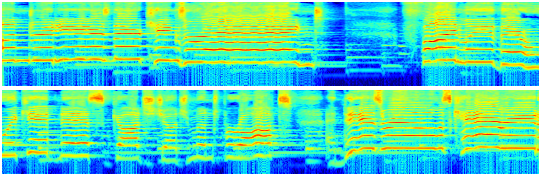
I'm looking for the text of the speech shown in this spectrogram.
hundred years their kings God's judgment brought, and Israel was carried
